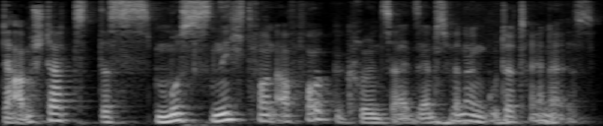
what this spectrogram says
Darmstadt, das muss nicht von Erfolg gekrönt sein, selbst wenn er ein guter Trainer ist.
